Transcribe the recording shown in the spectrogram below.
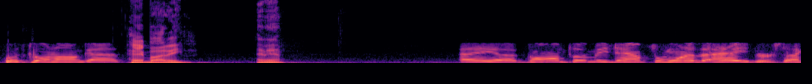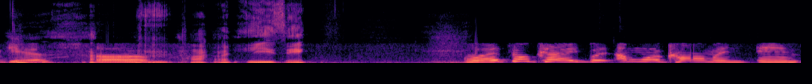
What's going on, guys? Hey, buddy. Hey, man. Hey, uh, go on, put me down for one of the haters, I guess. Um, Easy. well, it's okay, but I'm going to call and, and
